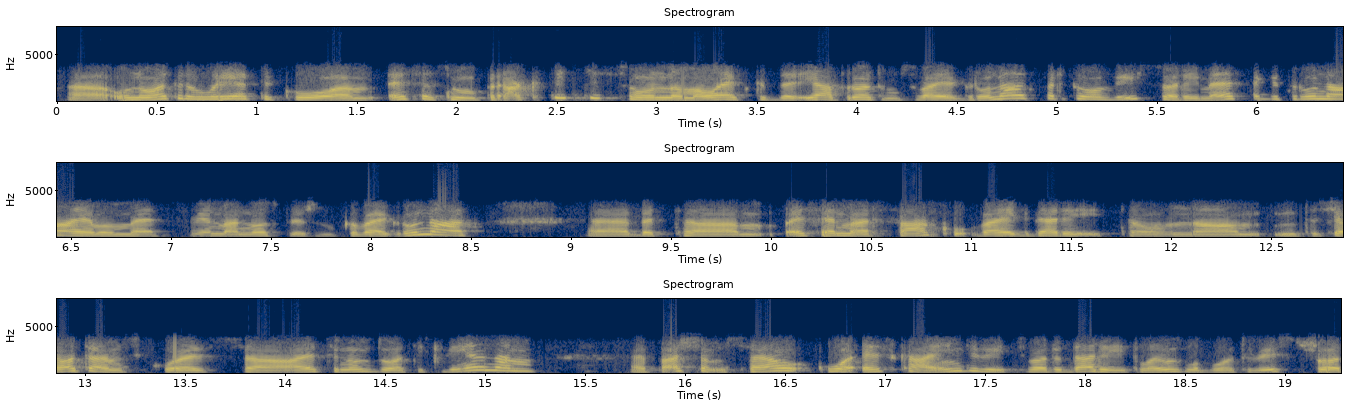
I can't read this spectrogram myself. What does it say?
Uh, un otra lieta, ko es esmu praktiķis, un man liekas, ka, jā, protams, vajag runāt par to visu, arī mēs tagad runājam, un mēs vienmēr nospriežam, ka vajag runāt, uh, bet um, es vienmēr saku, vajag darīt. Un um, tas jautājums, ko es uh, aicinu uzdot ikvienam uh, pašam sev, ko es kā indivīds varu darīt, lai uzlabotu visu šo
